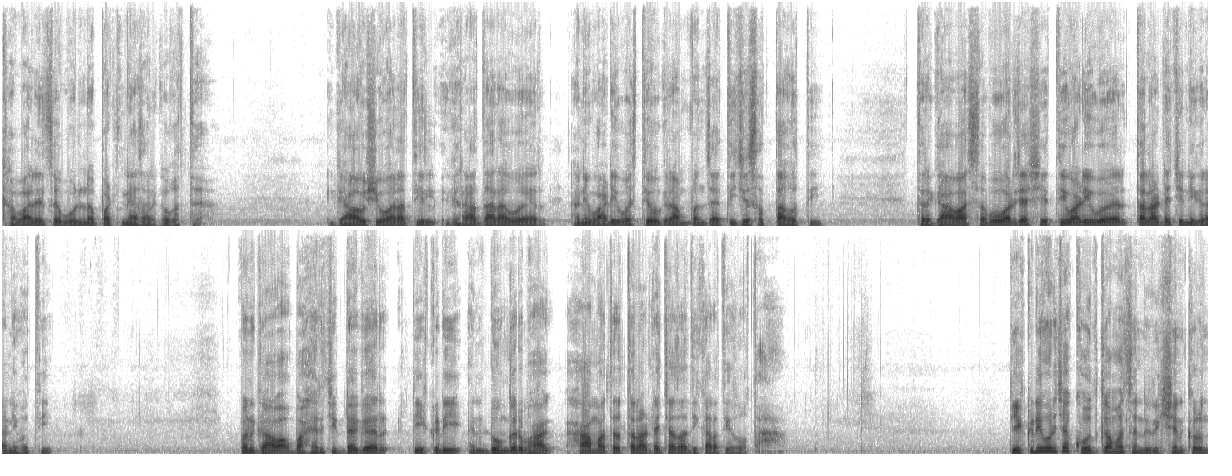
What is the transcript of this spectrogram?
खबालेचं बोलणं पटण्यासारखं होतं. गाव शिवारातील घरादारावर आणि वाडी वस्तीवर ग्रामपंचायतीची सत्ता होती. तर गावासबोवरच्या शेतीवाडीवर तलाट्याची निगराणी होती. पण गावाबाहेरची डगर टेकडी आणि डोंगर भाग हा मात्र तलाट्याच्याच अधिकारात येत होता. टेकडीवरच्या खोदकामाचं निरीक्षण करून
